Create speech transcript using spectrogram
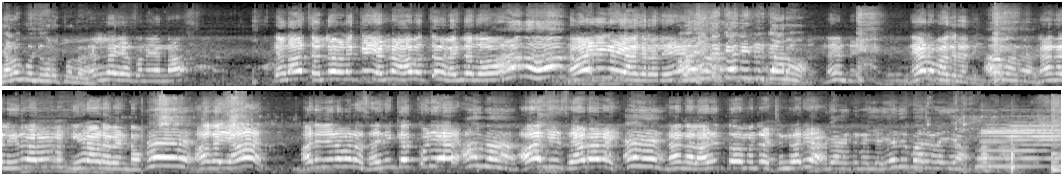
ஜலம் கொண்டு வர சொல்ல. நல்ல யோசனை அண்ணா. ஏன்னா சென்றவனுக்கு என்ன ஆபத்து விளைந்ததோ நாழிகை ஆகிறது தேடிட்டு இருக்கானோ நேரமாகிறது. நாங்கள் இருவரும் நீராட வேண்டும். ஆகையால் அடிதினவன சைனிக்கக்கூடிய ஆமா. ஆதி சேடனை. நாங்கள் அழுத்தோம் என்ற எதிர்பாருங்கள் ஐயா.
